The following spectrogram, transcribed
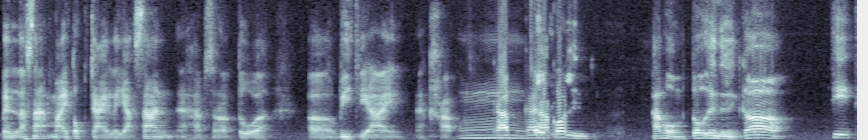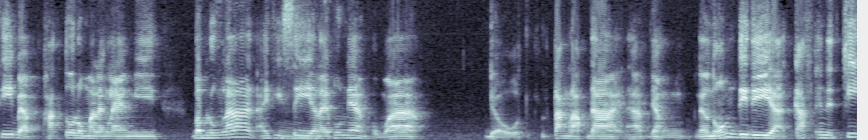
เป็นลักษณะไม้ตกใจระยะสั้นนะครับสำหรับตัวเอ่อ VGI นะครับอืมครับคตัวรับก็อื่นครับผมตัวอื่นๆก็ที่ที่แบบพักตัวลงมาแรงๆ มีบำรุงราช ITC อืมอะไรพวกเนี้ยผมว่า เดี๋ยวตั้งรับได้นะครับ อย่างแนวโน้มดีๆอะ Gulf Energy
